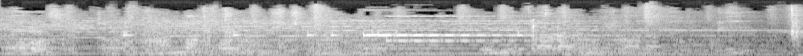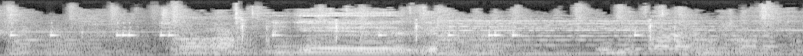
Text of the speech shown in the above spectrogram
사용할 수 없다. 안 바꿔요. 없는 나라로 또 하나 바꿀게. 자, 이게, 레... 없는 나라로 또 하나 바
